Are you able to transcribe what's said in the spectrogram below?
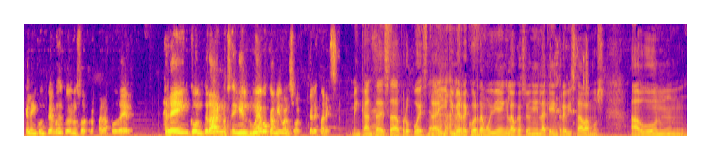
que la encontremos dentro de nosotros para poder reencontrarnos en el nuevo camino al sol. ¿Qué les parece? Me encanta esa propuesta y, me recuerda muy bien la ocasión en la que entrevistábamos a un,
